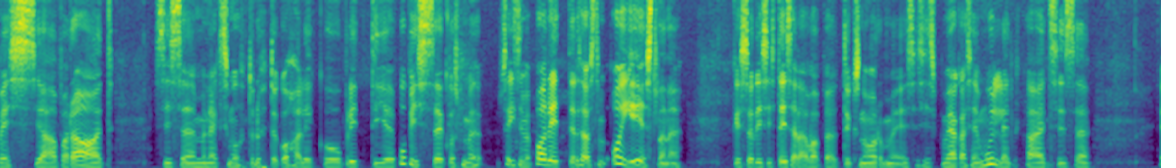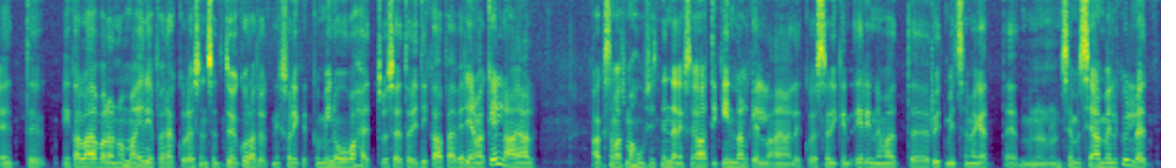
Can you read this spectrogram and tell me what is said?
mess ja paraad, siis eh, me läksime õhtul ühte kohalikku Briti pubisse, kus me seisime paari ette ja avastasime, oi, eestlane, kes oli siis teise laeva pealt üks noormees. Ja siis me jagasime muljeid ka, et siis eh, et igal laeval on oma eripära, kuidas on seal töö korraldatud, näiteks oligi, et ka minu vahetused olid iga päev erineval kellaajal aga samas mahusid nendeks alati kindlal kellaajal, et kuidas olid erinevad äh, rütmid saime kätte, et mul on selles mõttes hea meel küll, et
